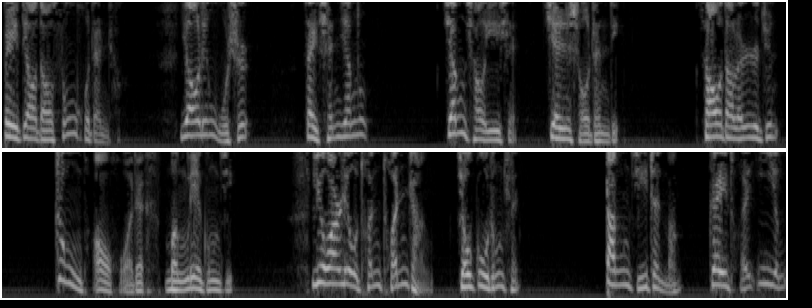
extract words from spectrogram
被调到淞沪战场，幺零五师在钱江路、江桥一线坚守阵地，遭到了日军重炮火的猛烈攻击。六二六团团长叫顾忠全，当即阵亡。该团一营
